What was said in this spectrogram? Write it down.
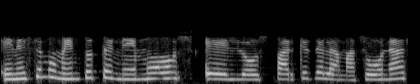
En este momento tenemos eh, los parques del Amazonas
